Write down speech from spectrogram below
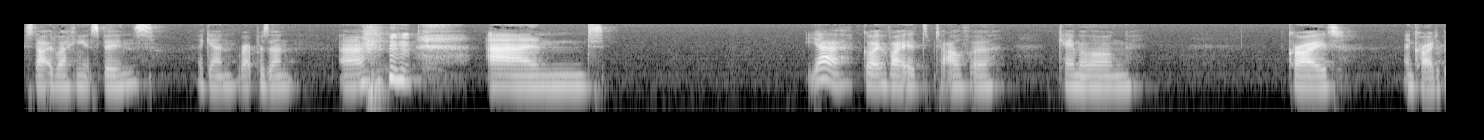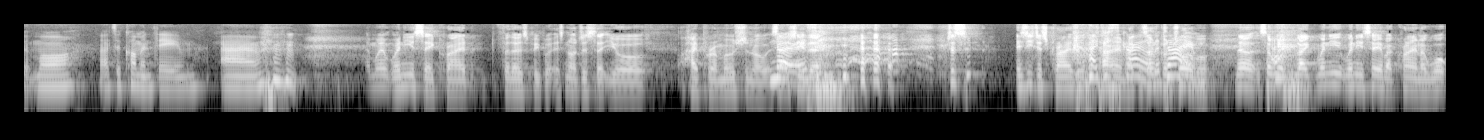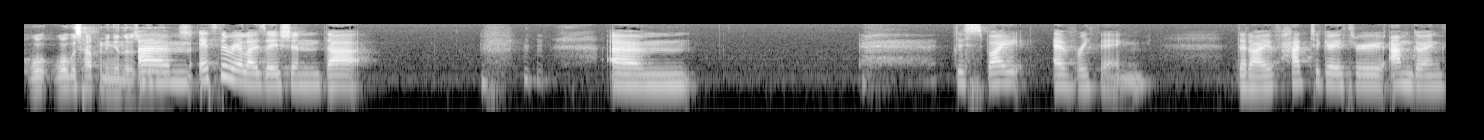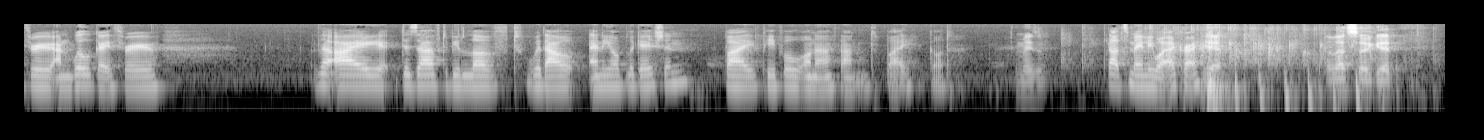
started working at Spoons, again, represent. Um, and yeah, got invited to Alpha, came along, cried and cried a bit more. That's a common theme. Um, and when, when you say cried, for those people, it's not just that you're hyper emotional. It's No, actually it's- that just Izzy just cries all the I just time? cry like it's all the uncontrollable. time. No, so what, like when you when you say about crying, like what what, what was happening in those moments? Um, it's the realization that um, despite everything that I've had to go through, am going through, and will go through, that I deserve to be loved without any obligation by people on earth and by God. Amazing. That's mainly why I cry. Yeah. And that's so good.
